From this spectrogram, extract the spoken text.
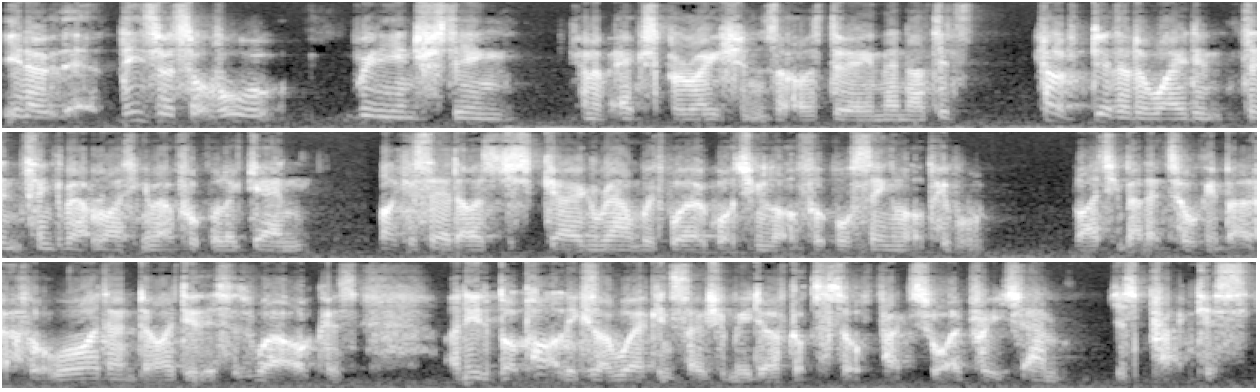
you know, th- these are sort of all really interesting kind of explorations that I was doing. Then I did kind of dithered away. Didn't didn't think about writing about football again. Like I said, I was just going around with work, watching a lot of football, seeing a lot of people writing about it, talking about it. I thought, well, why don't I do this as well? Because I need, but partly because I work in social media, I've got to sort of practice what I preach and just practice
